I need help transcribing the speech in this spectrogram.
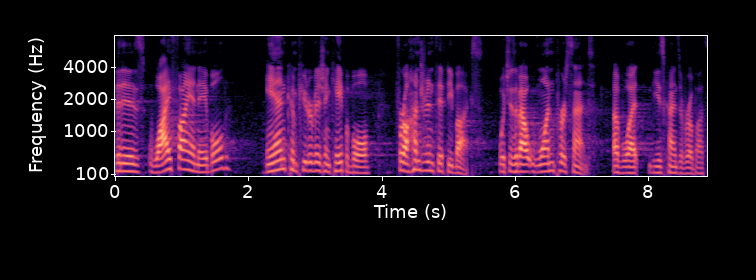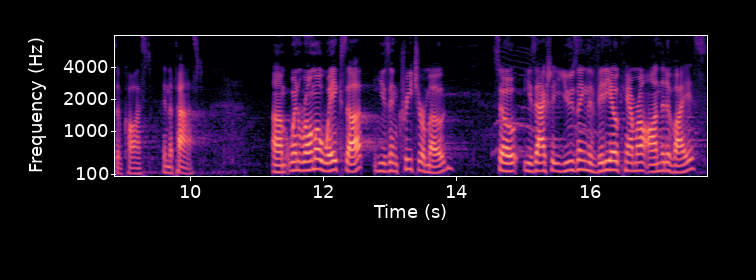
that is Wi-Fi enabled and computer vision capable for 150 bucks, which is about 1% of what these kinds of robots have cost in the past. Um, when Romo wakes up, he's in creature mode. So he's actually using the video camera on the device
